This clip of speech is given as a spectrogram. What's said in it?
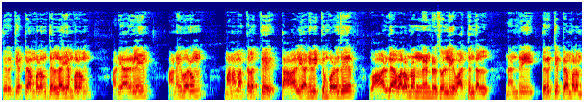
திருச்சிற்றம்பலம் தெல்லையம்பலம். அடியார்களே அனைவரும் மணமக்களுக்கு தாலி அணிவிக்கும் பொழுது வாழ்க வளமுடன் என்று சொல்லி வாழ்த்துங்கள். நன்றி திருச்சிற்றம்பலம்.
